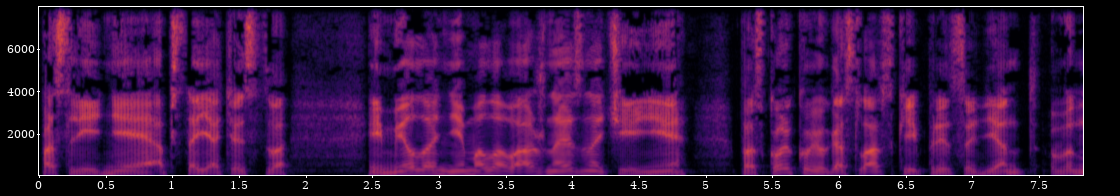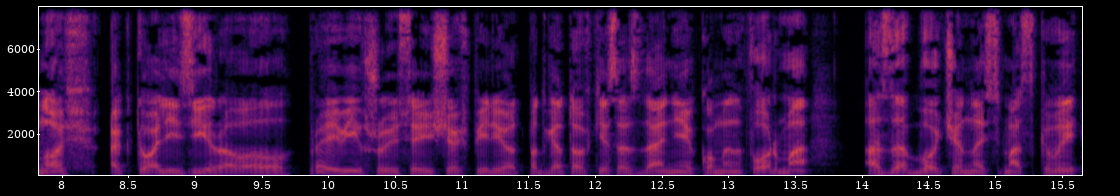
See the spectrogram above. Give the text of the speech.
Последнее обстоятельство имело немаловажное значение, поскольку югославский прецедент вновь актуализировал проявившуюся еще в период подготовки создания Коминформа озабоченность Москвы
